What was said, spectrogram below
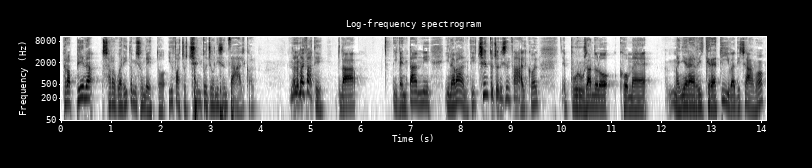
Però appena sarò guarito mi sono detto, io faccio 100 giorni senza alcol. Non l'ho mai fatti da i vent'anni in avanti, 100 giorni senza alcol, pur usandolo come maniera ricreativa, diciamo,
